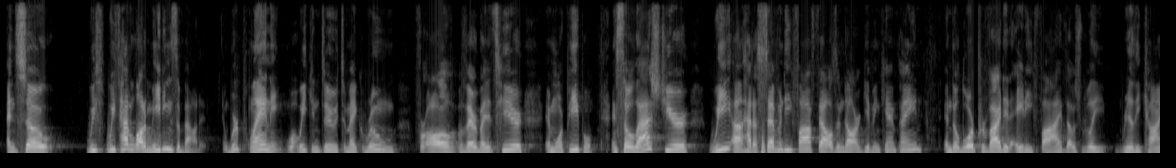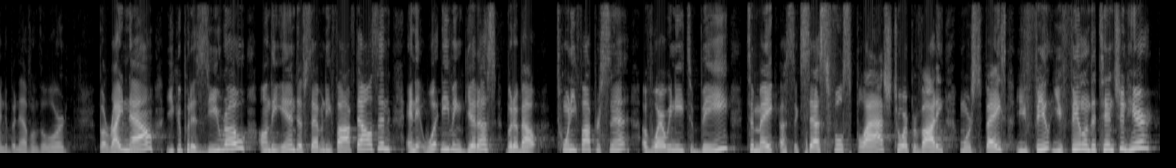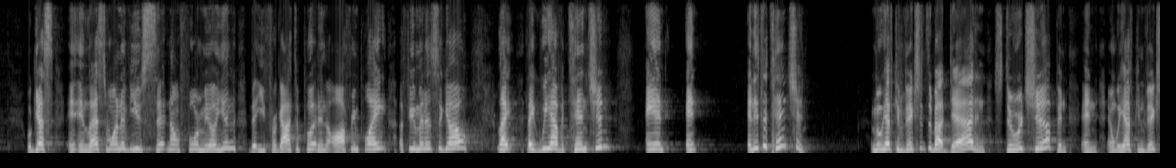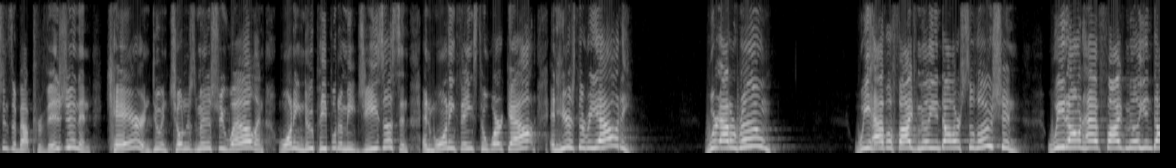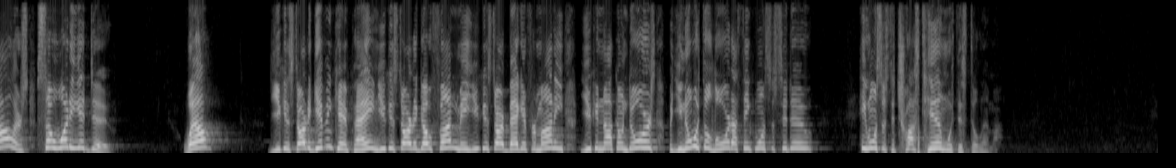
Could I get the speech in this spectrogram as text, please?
and so we've, we've had a lot of meetings about it. And we're planning what we can do to make room for all of everybody that's here and more people. And so last year, we uh, had a $75,000 giving campaign, and the Lord provided 85. That was really, really kind and benevolent of the Lord. But right now, you could put a zero on the end of 75,000, and it wouldn't even get us but about 25% of where we need to be to make a successful splash toward providing more space. You feel you feeling the tension here? Well, guess unless one of you sitting on four million that you forgot to put in the offering plate a few minutes ago, like, like we have attention and and and it's attention. I mean, we have convictions about debt and stewardship, and, and, and we have convictions about provision and care and doing children's ministry well and wanting new people to meet Jesus and, and wanting things to work out. And here's the reality we're out of room. We have a $5 million solution. We don't have $5 million. So what do you do? Well, you can start a giving campaign. You can start a GoFundMe. You can start begging for money. You can knock on doors. But you know what the Lord, I think, wants us to do? He wants us to trust Him with this dilemma.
